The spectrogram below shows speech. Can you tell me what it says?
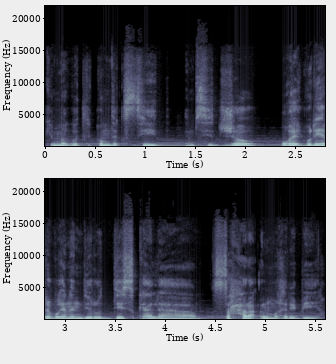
كما قلت لكم داك السيد ام سي جو. وغيقول لي راه بغينا نديرو ال disque على الصحراء المغربية.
